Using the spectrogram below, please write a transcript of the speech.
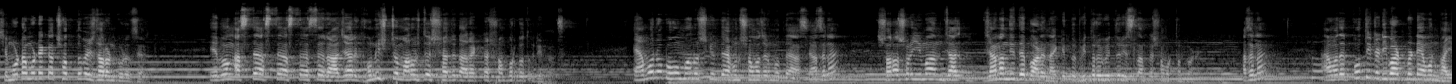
সে মোটামুটি একটা ছদ্মবেশ ধারণ করেছে এবং আস্তে আস্তে আস্তে আস্তে রাজার ঘনিষ্ঠ মানুষদের সাথে তার একটা সম্পর্ক তৈরি হয়েছে। এমনও বহু মানুষ কিন্তু এখন সমাজের মধ্যে আছে। আছে না? সরাসরি ইমান জানান দিতে পারে না, কিন্তু ভিতরে ভিতরে ইসলামকে সমর্থন করে। আছে না? আমাদের প্রতিটা ডিপার্টমেন্টে এমন ভাই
